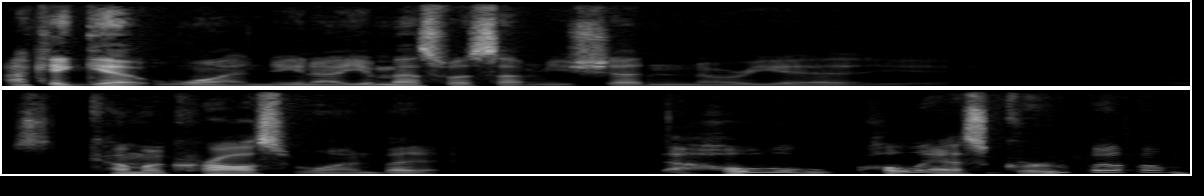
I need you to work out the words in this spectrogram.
I could get one. You know, you mess with something you shouldn't, or you, you come across one, but a whole whole ass group of them.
